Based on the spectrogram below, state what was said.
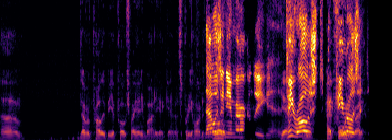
um, never probably be approached by anybody again. That's pretty hard to do. That was in the American League. Yeah. Pete Rose had Pete 40, Rose right?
